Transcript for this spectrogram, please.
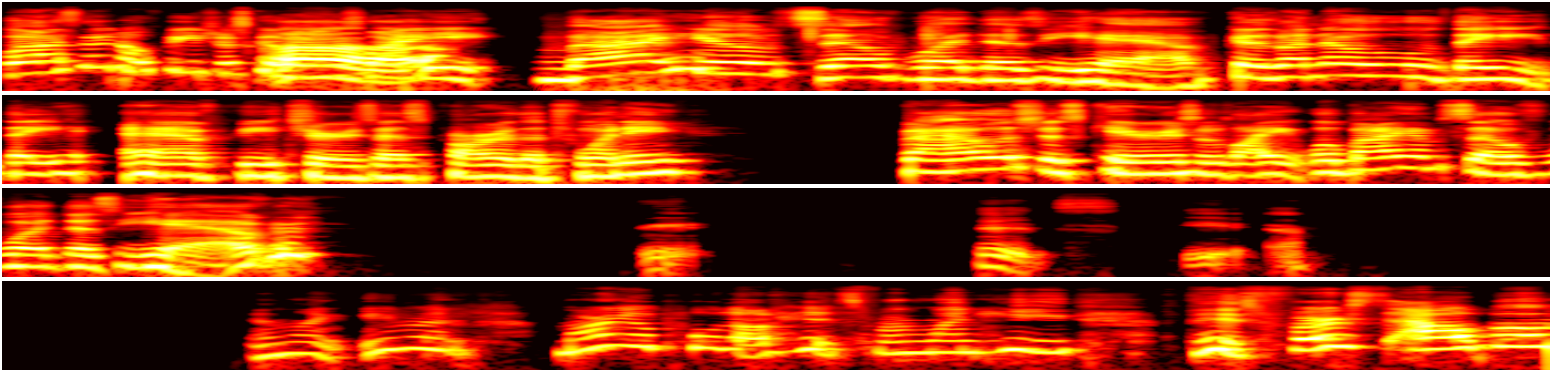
well, I said no features because uh, I was like, by himself, what does he have? Because I know they they have features as part of the twenty, but I was just curious of like, well, by himself, what does he have? It's yeah. And like even Mario pulled out hits from when he his first album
